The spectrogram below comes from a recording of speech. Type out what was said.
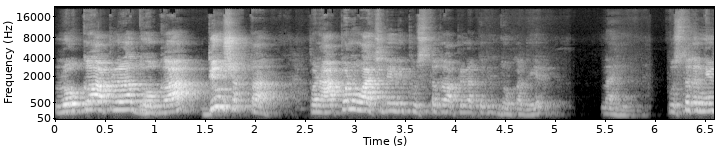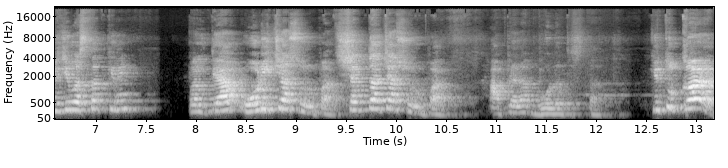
लोक आपल्याला धोका देऊ शकतात पण आपण वाचलेली पुस्तकं आपल्याला कधी धोका देत नाही. पुस्तकं निर्जीव असतात की नाही? पण त्या ओळीच्या स्वरूपात शब्दाच्या स्वरूपात आपल्याला बोलत असतात. की तू कर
